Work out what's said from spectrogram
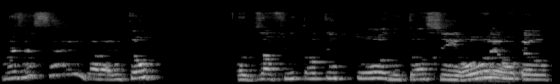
Mas é sério, galera. Então, o desafio tá o tempo todo. Então, assim, ou eu, eu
